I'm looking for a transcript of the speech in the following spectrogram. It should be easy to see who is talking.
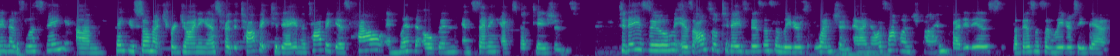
Speaker 1: everybody that's listening. Um, thank you so much for joining us for the topic today. And the topic is how and when to open and setting expectations. Today's Zoom is also today's Business and Leaders Luncheon. And I know it's not lunchtime, but it is the Business and Leaders event.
